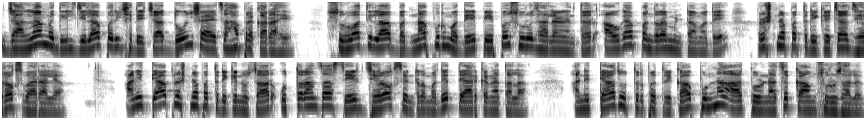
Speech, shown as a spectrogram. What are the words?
जालनामधील जिल्हा परिषदेच्या दोन शाळेचा हा प्रकार आहे. सुरुवातीला बदनापूरमध्ये पेपर सुरू झाल्यानंतर अवघ्या पंधरा मिनिटांमध्ये प्रश्नपत्रिकेच्या झेरॉक्स बाहेर आल्या आणि त्या प्रश्नपत्रिकेनुसार उत्तरांचा सेट झेरॉक्स सेंटरमध्ये तयार करण्यात आला आणि त्याच उत्तरपत्रिका पुन्हा आत पुरवण्याचं काम सुरू झालं.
